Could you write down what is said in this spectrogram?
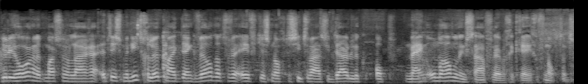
Jullie horen het, Marcel en Lara. Het is me niet gelukt, maar ik denk wel dat we eventjes nog de situatie duidelijk op mijn onderhandelingstafel hebben gekregen vanochtend.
